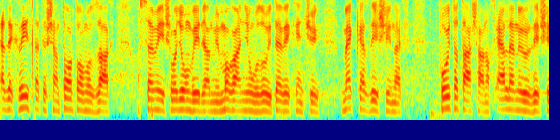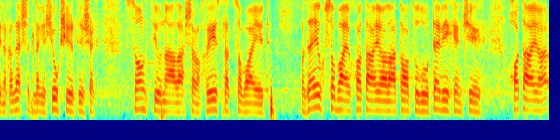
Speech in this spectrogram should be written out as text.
Ezek részletesen tartalmazzák a személy és vagyonvédelmi magánnyomozói tevékenység megkezdésének, folytatásának, ellenőrzésének, az esetleges jogsértések szankcionálásának részletszabályait. Az e-jogszabályok hatája alá tartozó tevékenység hatája,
